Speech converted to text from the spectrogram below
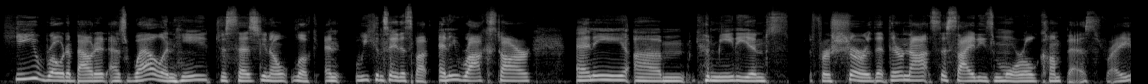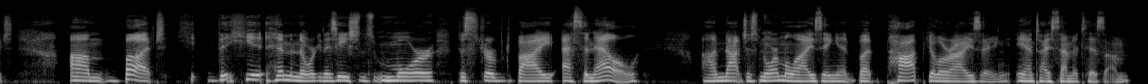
He wrote about it as well, and he just says, you know, look, and we can say this about any rock star, any um, comedian, for sure that they're not society's moral compass, right? Um, but he, the, he, him and the organization's more disturbed by SNL, um, not just normalizing it, but popularizing anti-Semitism.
